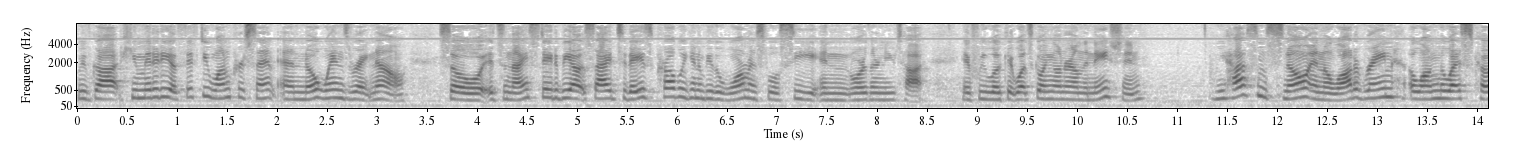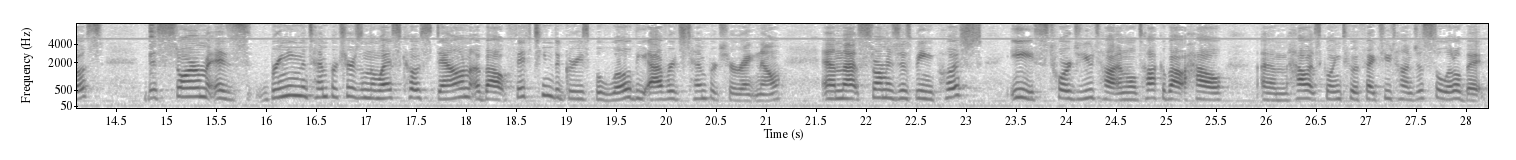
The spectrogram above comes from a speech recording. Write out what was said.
We've got humidity of 51% and no winds right now. So it's a nice day to be outside. Today's probably going to be the warmest we'll see in northern Utah. If we look at what's going on around the nation, we have some snow and a lot of rain along the west coast. This storm is bringing the temperatures on the west coast down about 15 degrees below the average temperature right now. And that storm is just being pushed east towards Utah. And we'll talk about how, um, how it's going to affect Utah in just a little bit.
